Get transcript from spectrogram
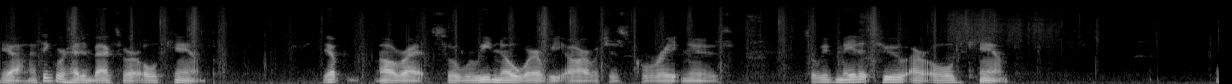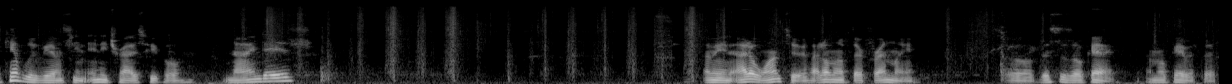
Yeah, I think we're heading back to our old camp. Yep. Alright, so we know where we are, which is great news. So we've made it to our old camp. I can't believe we haven't seen any tribes people nine days. I mean, I don't want to. I don't know if they're friendly. So this is okay. I'm okay with this.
